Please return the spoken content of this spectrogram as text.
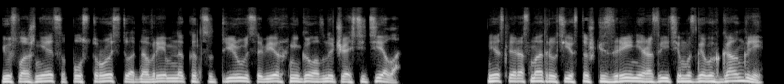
и усложняется по устройству, одновременно концентрируется в верхней головной части тела. Если рассматривать ее с точки зрения развития мозговых ганглий,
